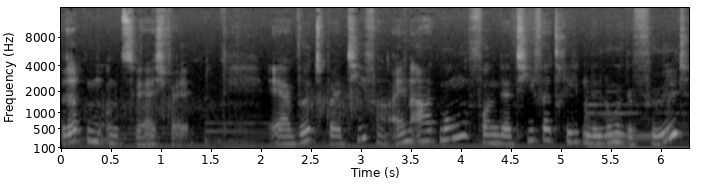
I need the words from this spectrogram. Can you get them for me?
Rippen- und Zwerchfell. Er wird bei tiefer Einatmung von der tiefer tretenden Lunge gefüllt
